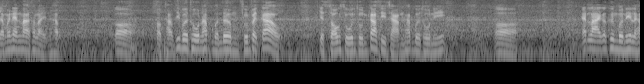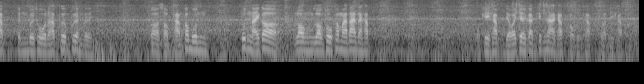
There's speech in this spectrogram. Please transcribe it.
ยังไม่แน่นมากเท่าไหร่นะครับ ก็สอบถามที่เบอร์โทรนะครับเหมือนเดิม 089 720 0943 นะครับเบอร์โทรนี้ก็แอดไลน์ก็ขึ้นเบอร์นี้เลยครับเป็นเบอร์โทรนะครับเพิ่มเพื่อนเลย ก็สอบถามข้อมูลรุ่นไหนก็ลองลองโทรเข้ามาได้นะครับ โอเคครับ เดี๋ยวไว้เจอกันคลิปหน้าครับ ขอบคุณครับ สวัสดีครับ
